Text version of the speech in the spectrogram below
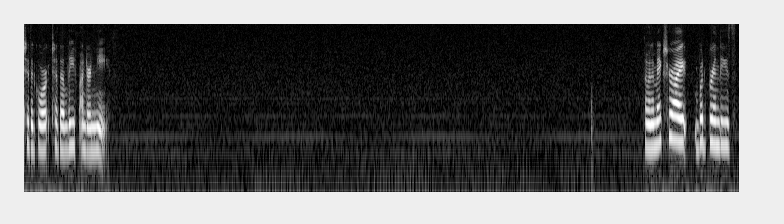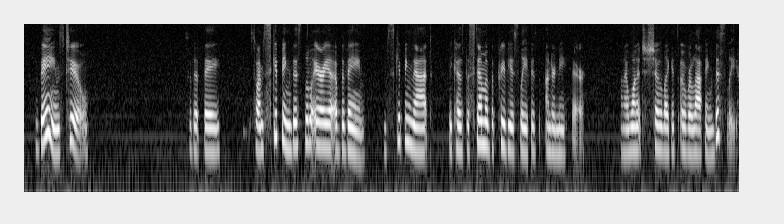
to the to the leaf underneath. So I'm going to make sure I wood burn these veins too. So that they, so I'm skipping this little area of the vein. I'm skipping that because the stem of the previous leaf is underneath there. And I want it to show like it's overlapping this leaf.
